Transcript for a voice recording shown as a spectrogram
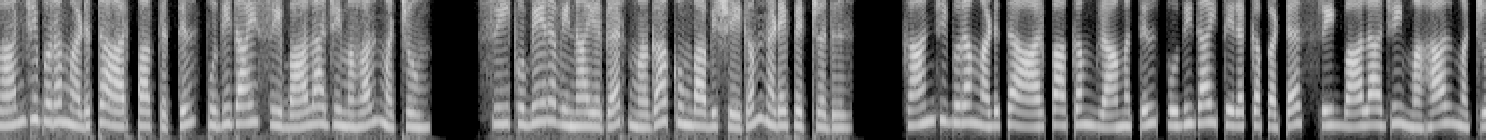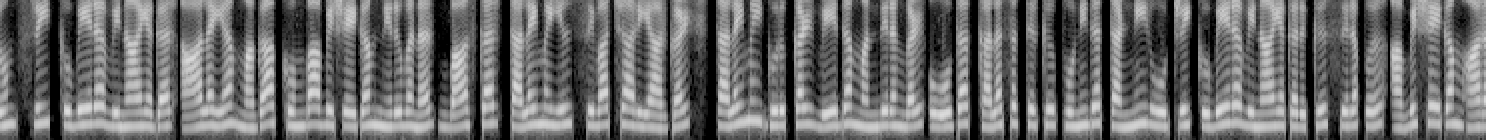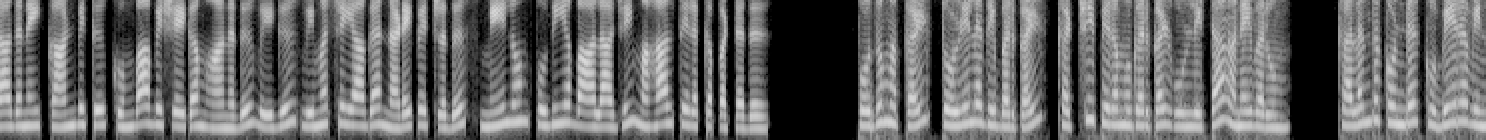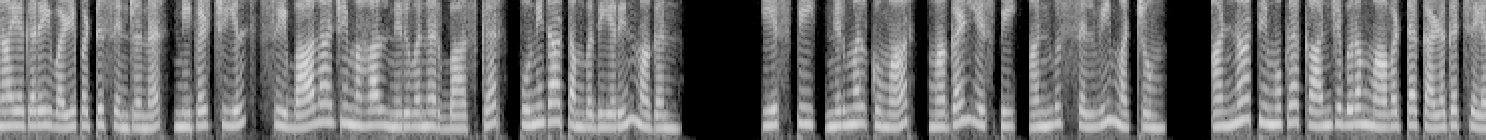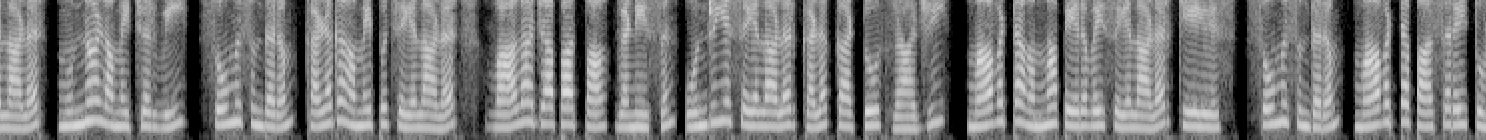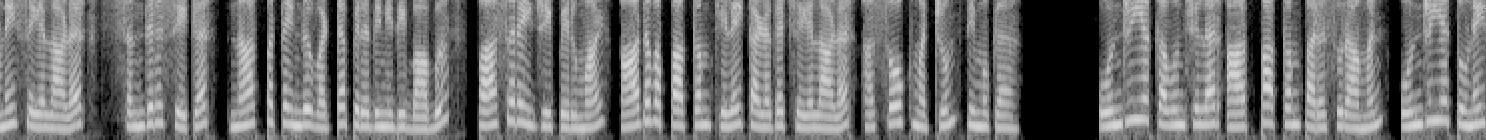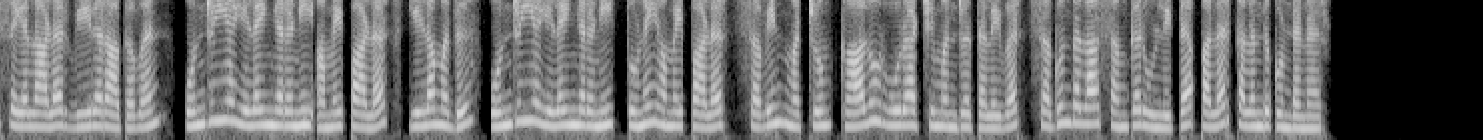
காஞ்சிபுரம் அடுத்த ஆர்ப்பாக்கத்தில் புதிதாய் ஸ்ரீ பாலாஜி மஹால் மற்றும் ஸ்ரீ குபேர விநாயகர் மகா கும்பாபிஷேகம் நடைபெற்றது. காஞ்சிபுரம் அடுத்த ஆர்ப்பாக்கம் கிராமத்தில் புதிதாய் திறக்கப்பட்ட ஸ்ரீ பாலாஜி மஹால் மற்றும் ஸ்ரீ குபேர விநாயகர் ஆலய மகா கும்பாபிஷேகம் நிறுவனர் பாஸ்கர் தலைமையில் சிவாச்சாரியார்கள் தலைமை குருக்கள் வேத மந்திரங்கள் ஓத கலசத்திற்கு புனித தண்ணீர் ஊற்றி குபேர விநாயகருக்கு சிறப்பு அபிஷேகம் ஆராதனை காண்பித்து கும்பாபிஷேகம் ஆனது வெகு விமர்சையாக நடைபெற்றது. மேலும் புதிய பாலாஜி மஹால் திறக்கப்பட்டது. பொதுமக்கள் தொழிலதிபர்கள் கட்சி பிரமுகர்கள் உள்ளிட்ட அனைவரும் கலந்து கொண்டு குபேர விநாயகரை வழிபட்டு சென்றனர். நிகழ்ச்சியில் ஸ்ரீ பாலாஜி மஹால் நிறுவனர் பாஸ்கர் புனிதா தம்பதியரின் மகன் எஸ்பி நிர்மல்குமார் மகள் எஸ்பி அன்பு செல்வி மற்றும் அண்ணா திமுக காஞ்சிபுரம் மாவட்ட கழகச் செயலாளர் முன்னாள் அமைச்சர் வி. சோமசுந்தரம் கழக அமைப்புச் செயலாளர் வாலாஜாபாத் பா கணேசன் ஒன்றிய செயலாளர் களக்காட்டூர் ராஜி மாவட்ட அம்மா பேரவை செயலாளர் கே. எஸ். சோமசுந்தரம் மாவட்ட பாசறை துணை செயலாளர் சந்திரசேகர் நாற்பத்தைந்து வட்ட பிரதிநிதி பாபு பாசறை ஜி. பெருமாள் ஆதவப்பாக்கம் கிளை கழகச் செயலாளர் அசோக் மற்றும் திமுக. ஒன்றிய கவுன்சிலர் ஆர்ப்பாக்கம் பரசுராமன் ஒன்றிய துணை செயலாளர் வீரராகவன் ஒன்றிய இளைஞரணி அமைப்பாளர் இளமது ஒன்றிய இளைஞரணி துணை அமைப்பாளர் சவின் மற்றும் காலூர் ஊராட்சி மன்ற தலைவர் சகுந்தலா சங்கர் உள்ளிட்ட பலர் கலந்து கொண்டனர்.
